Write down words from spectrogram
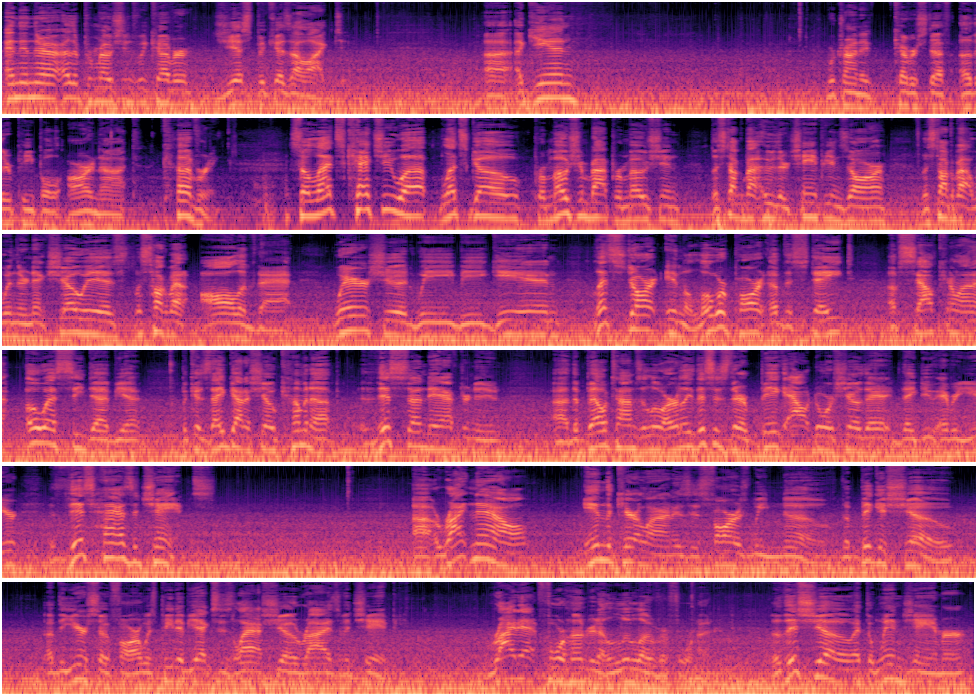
And then there are other promotions we cover just because I like to. Uh, again, we're trying to cover stuff other people are not covering. So let's catch you up. Let's go promotion by promotion. Let's talk about who their champions are. Let's talk about when their next show is. Let's talk about all of that. Where should we begin? Let's start in the lower part of the state of South Carolina, OSCW, because they've got a show coming up this Sunday afternoon uh, the bell time's a little early. This is their big outdoor show they they do every year. This has a chance. Uh, right now, in the Carolinas, as far as we know, the biggest show of the year so far was PWX's last show, Rise of a Champion. Right at 400, a little over 400. So this show at the Windjammer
